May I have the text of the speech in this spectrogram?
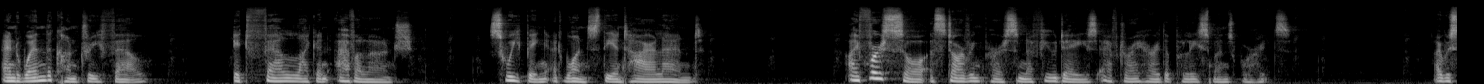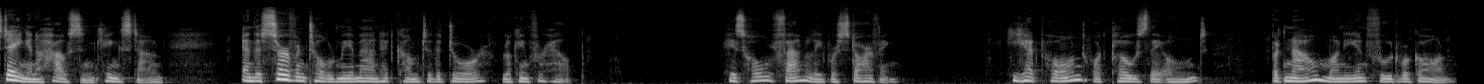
And when the country fell, it fell like an avalanche, sweeping at once the entire land. I first saw a starving person a few days after I heard the policeman's words. I was staying in a house in Kingstown, and the servant told me a man had come to the door looking for help. His whole family were starving. He had pawned what clothes they owned, but now money and food were gone.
